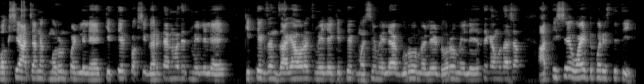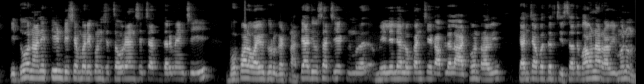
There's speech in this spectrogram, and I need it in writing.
पक्षी अचानक मरून पडलेले आहेत. कित्येक पक्षी घरट्यांमध्येच मेलेले आहेत. कित्येक जण जाग्यावरच मेले कित्येक म्हशी मेल्या गुरु मेले ढोरं मेले. येते का मुदाशात अतिशय वाईट परिस्थिती. ही दोन आणि तीन डिसेंबर एकोणीशे चौऱ्याऐंशीच्या दरम्यानची ही भोपाळ वायू दुर्घटना. त्या दिवसाची एक मेलेल्या लोकांची एक आपल्याला आठवण राहावी. त्यांच्याबद्दलची सद्भावना राहावी म्हणून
